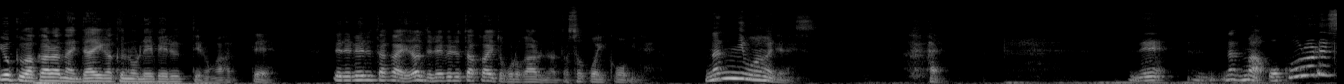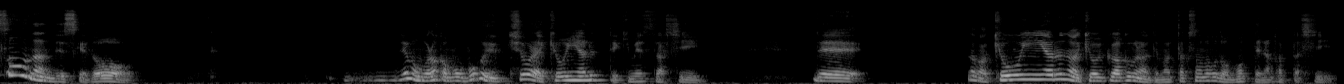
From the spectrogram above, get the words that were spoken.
よくわからない大学のレベルっていうのがあって、で、レベル高い、なんでレベル高いところがあるんだったらそこ行こうみたいな。何にも考えてないです。はい。ね、なんかまあ怒られそうなんですけど、でもなんかもう僕将来教員やるって決めてたしでなんか教員やるのは教育学部なんて全くそんなこと思ってなかったし、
